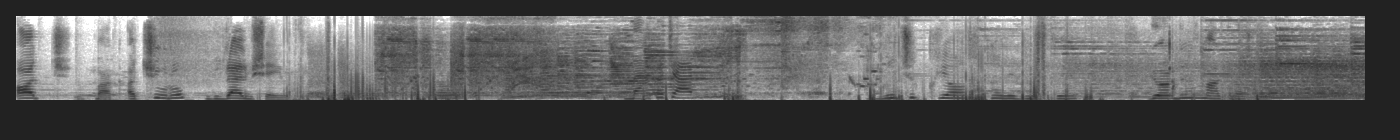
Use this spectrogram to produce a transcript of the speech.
Aç. Bak açıyorum. Güzel bir şey var. Ben kaçar. Gıcık ya hediyesi. Gördünüz mü arkadaşlar?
